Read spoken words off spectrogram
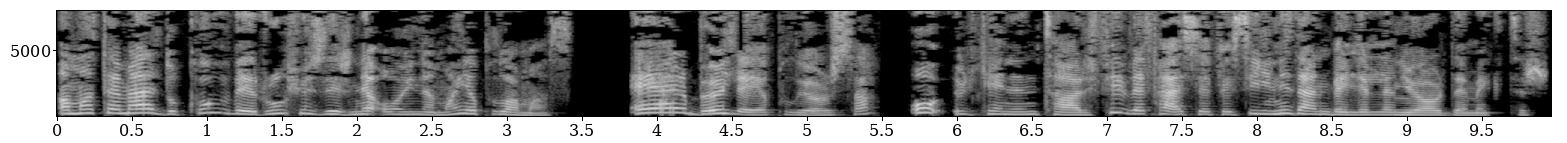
Ama temel doku ve ruh üzerine oynama yapılamaz. Eğer böyle yapılıyorsa, o ülkenin tarifi ve felsefesi yeniden belirleniyor demektir.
